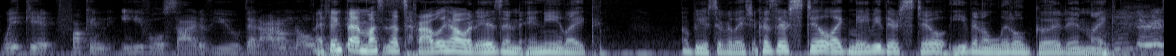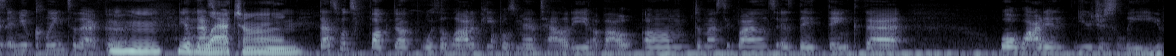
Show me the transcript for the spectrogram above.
wicked fucking evil side of you that i don't know I think that must that's probably how it is in any like abusive relation because there's still like maybe there's still even a little good in like Mhm, there is and you cling to that good. Mhm, you latch on. that's what's fucked up with a lot of people's mentality about um, domestic violence is they think that well why didn't you just leave?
